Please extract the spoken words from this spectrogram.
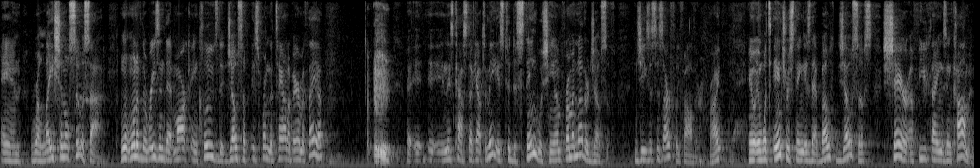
and relational suicide. One of the reasons that Mark includes that Joseph is from the town of Arimathea, and this kind of stuck out to me, is to distinguish him from another Joseph, Jesus' earthly father, right? And, and what's interesting is that both Josephs share a few things in common.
